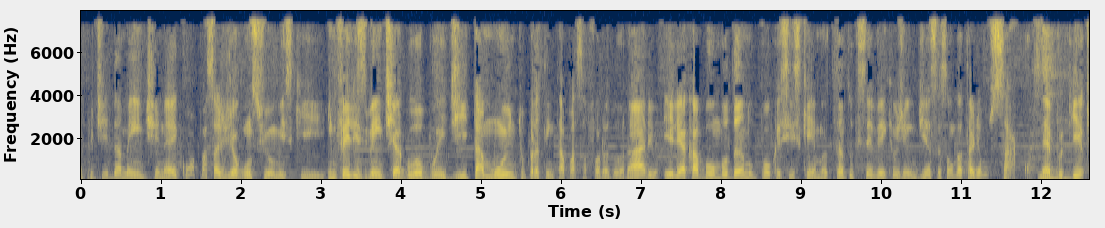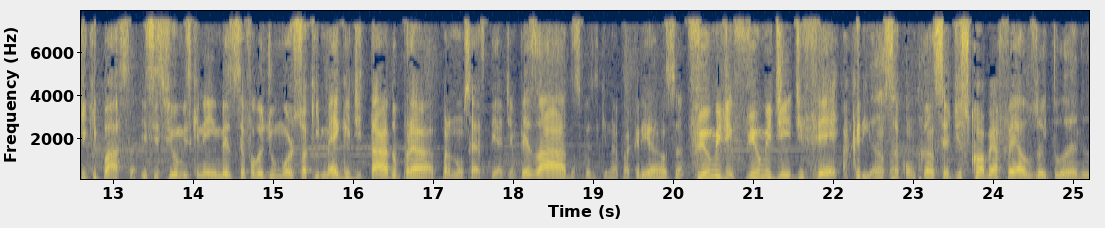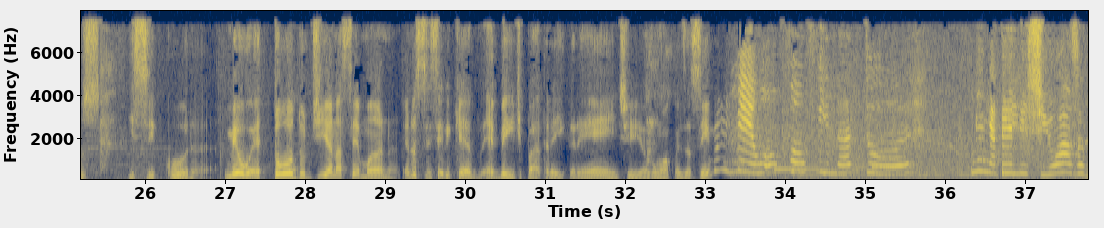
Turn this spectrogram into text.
repetidamente, né? E com a passagem de alguns filmes que, infelizmente, a Globo edita muito para tentar passar fora do horário, ele acabou mudando um pouco esse esquema. Tanto que você vê que hoje em dia a sessão da tarde é um saco, né? Porque o que que passa? Esses filmes que nem mesmo você falou de humor, só que mega editado pra, pra não ser as piadinhas pesadas, coisas que não é pra criança. Filme de, filme de, de fé, a criança com câncer descobre a fé aos 8 anos e se cura. Meu, é todo dia na semana. Eu não sei se ele quer é bait pra atrair crente, alguma coisa assim, mas Meu fofinador. Minha deliciosa.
